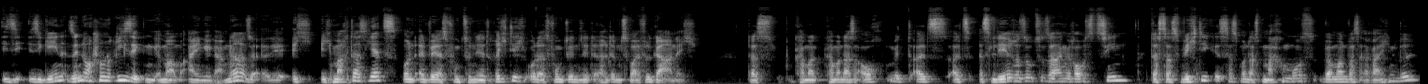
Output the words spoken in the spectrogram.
Sie, Sie gehen, sind auch schon Risiken immer eingegangen. Ne? Also ich, ich mache das jetzt und entweder es funktioniert richtig oder es funktioniert halt im Zweifel gar nicht. Das kann man, kann man das auch mit als, als, als Lehre sozusagen rausziehen, dass das wichtig ist, dass man das machen muss, wenn man was erreichen will?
